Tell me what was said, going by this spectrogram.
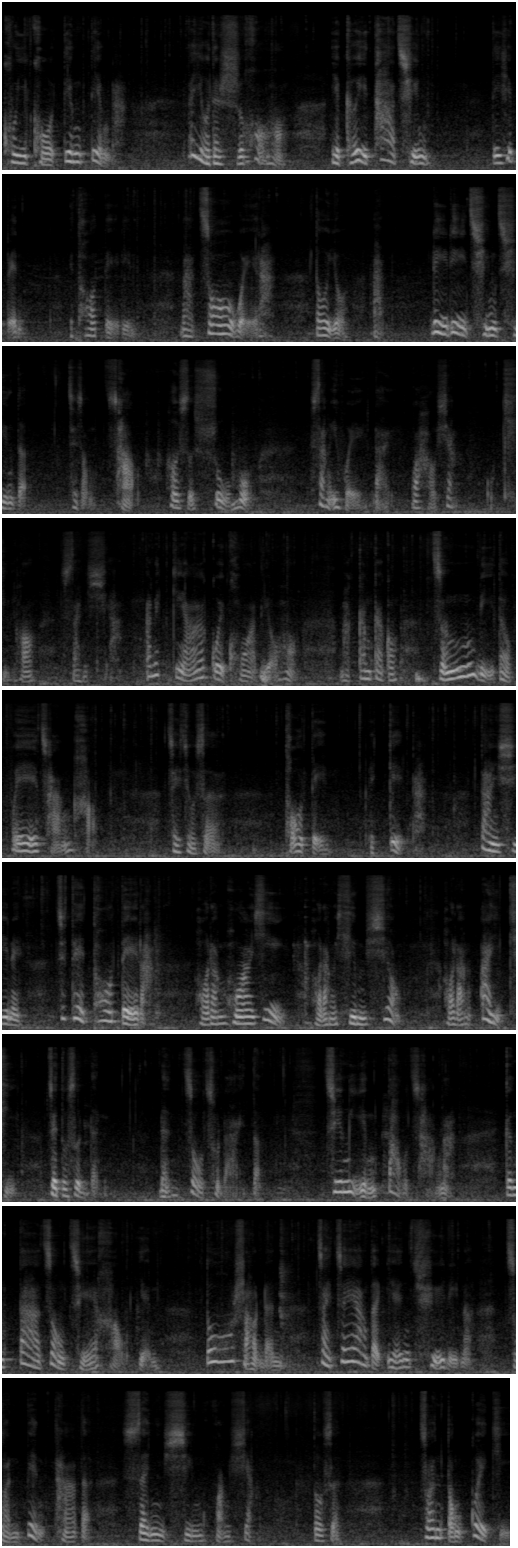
开口顶顶啦。那有的时候哈，也可以踏青，在那边一土地里，那周围啦都有啊绿绿青青的这种草或是树木。上一回来，我好像有去哈三峡，安尼行过看到哈，嘛感觉讲整理得非常好。这就是土地的价值，但是呢，这块土地啦，互人欢喜，互人欣赏，互人爱去，这都是人人做出来的。经营道场啊，跟大众结好缘，多少人在这样的园区里呢，转变他的。身心方向都是钻懂过去、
